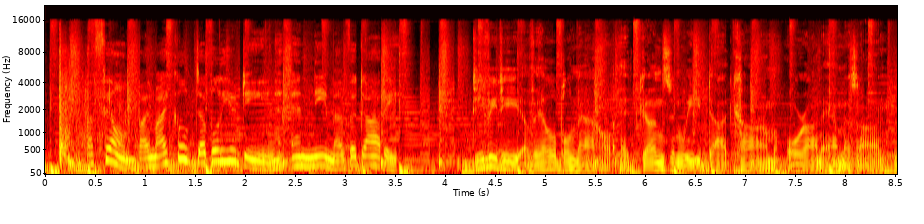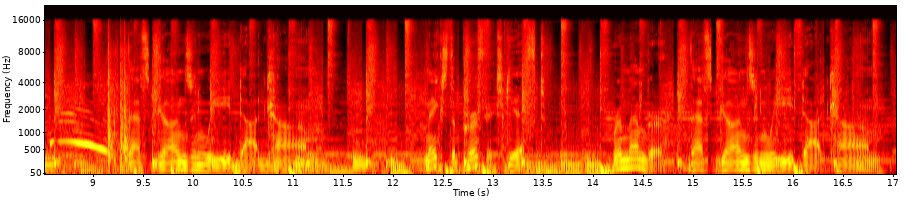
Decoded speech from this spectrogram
A film by Michael W. Dean and Nima Vadati. DVD available now at gunsandweed.com or on Amazon. That's gunsandweed.com. Makes the perfect gift. Remember, that's gunsandweed.com.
